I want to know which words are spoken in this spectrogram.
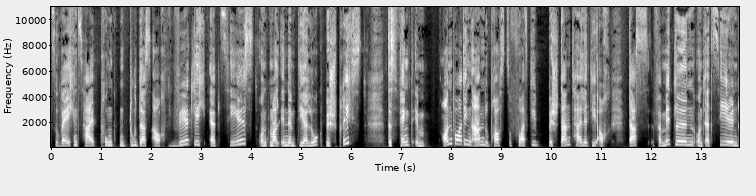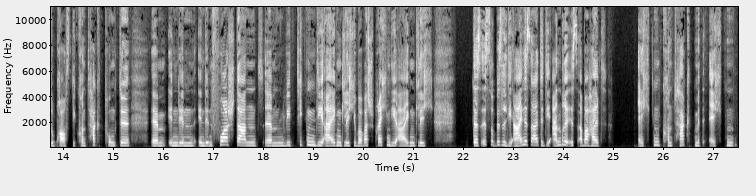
zu welchen Zeitpunkten du das auch wirklich erzählst und mal in dem Dialog besprichst. Das fängt im Onboarding an. Du brauchst sofort die Bestandteile, die auch das vermitteln und erzählen. Du brauchst die Kontaktpunkte ähm, in, den, in den Vorstand. Ähm, wie ticken die eigentlich? Über was sprechen die eigentlich? Das ist so ein bisschen die eine Seite. Die andere ist aber halt echten Kontakt mit echten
